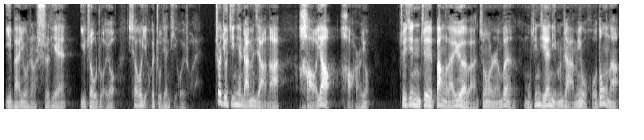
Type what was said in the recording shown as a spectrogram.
一般用上十天。一周左右，效果也会逐渐体会出来。这就今天咱们讲的，好药好好用。最近这半个来月吧，总有人问母亲节你们咋没有活动呢？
